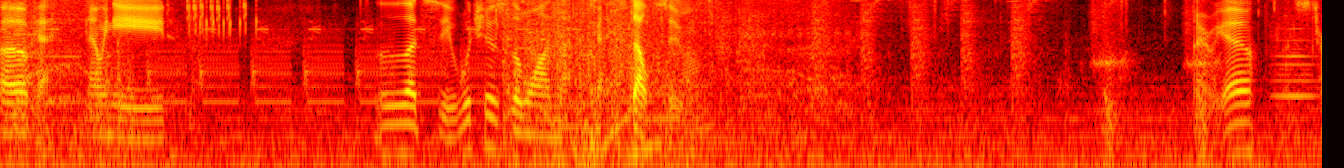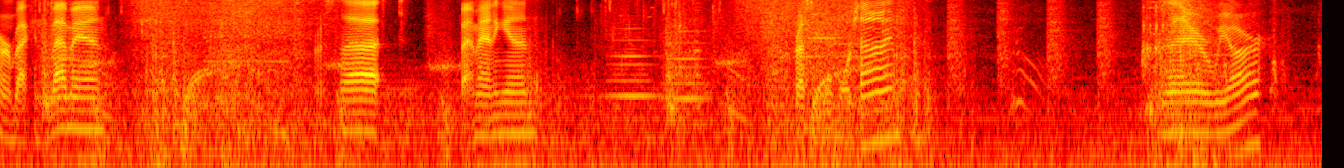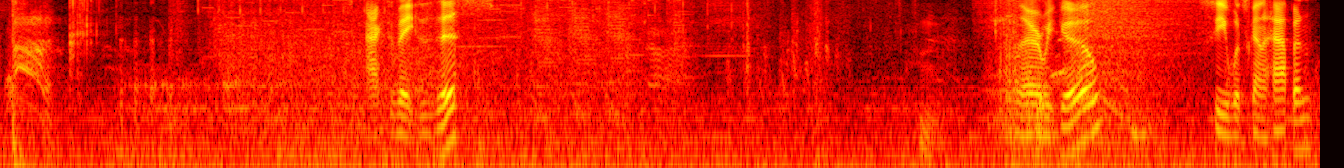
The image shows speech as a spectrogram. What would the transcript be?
Okay, now we need... Let's see, which is the one that... Okay, stealth suit. There we go. Let's turn back into Batman. Press that. Batman again. Press it one more time. There we are. Let's activate this. There we go. Let's see what's gonna happen.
